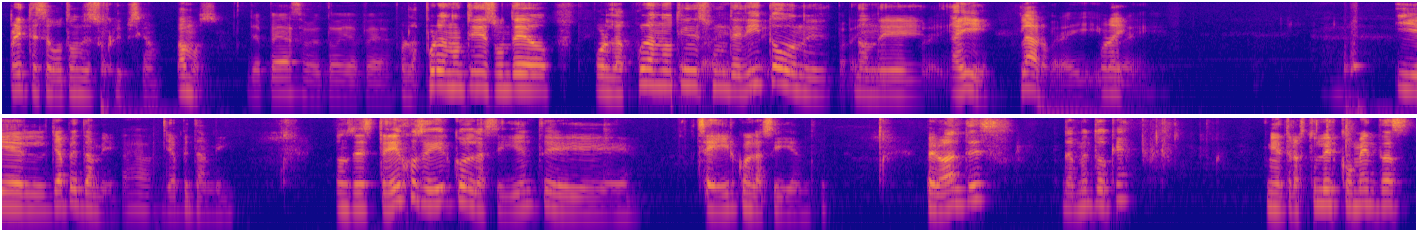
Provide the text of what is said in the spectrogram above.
Aprieta ese botón de suscripción. Vamos. ya pega sobre todo, ya pega. Por las puras no tienes un dedo. Por las puras no tienes un dedito ahí, donde. por ahí, donde. por ahí, claro. por ahí Por ahí. Y el yape también. Ajá. Yape también. Entonces te dejo seguir con la siguiente. Seguir con la siguiente. Pero antes, dame un toque. Mientras tú les comentas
